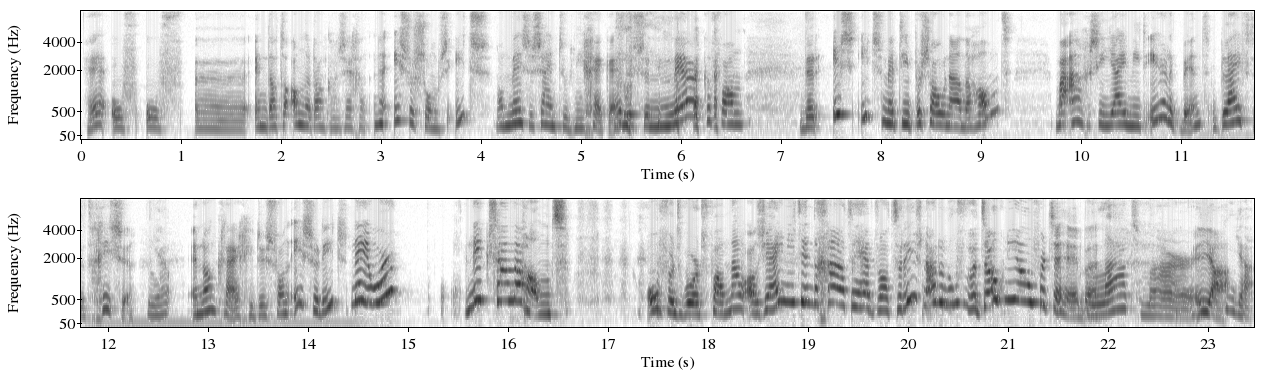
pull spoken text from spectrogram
Hè? Of, of, eh, en dat de ander dan kan zeggen, nou, is er soms iets? Want mensen zijn natuurlijk niet gek. Hè? Dus ze merken van, er is iets met die persoon aan de hand. Maar aangezien jij niet eerlijk bent, blijft het gissen. Ja. En dan krijg je dus van, is er iets? Nee hoor, niks aan de hand. Of het wordt van, nou als jij niet in de gaten hebt wat er is, nou dan hoeven we het ook niet over te hebben. Laat maar. Ja, ja,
